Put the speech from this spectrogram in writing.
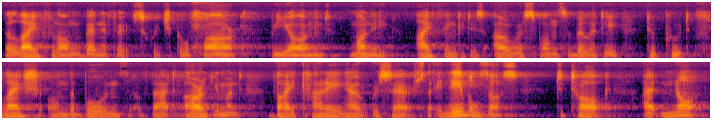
the lifelong benefits which go far beyond money. I think it is our responsibility to put flesh on the bones of that argument by carrying out research that enables us to talk at not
